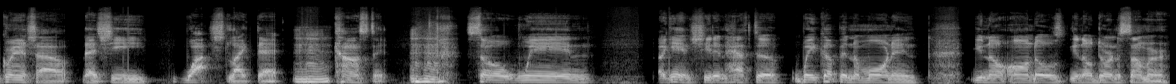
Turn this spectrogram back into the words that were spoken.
grandchild that she watched like that, mm-hmm. constant. Mm-hmm. So when again, she didn't have to wake up in the morning, you know, on those, you know, during the summer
